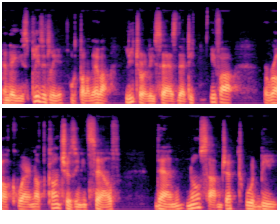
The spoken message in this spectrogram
And they explicitly, Utpaladeva literally says that if a rock were not conscious in itself, then no subject would be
